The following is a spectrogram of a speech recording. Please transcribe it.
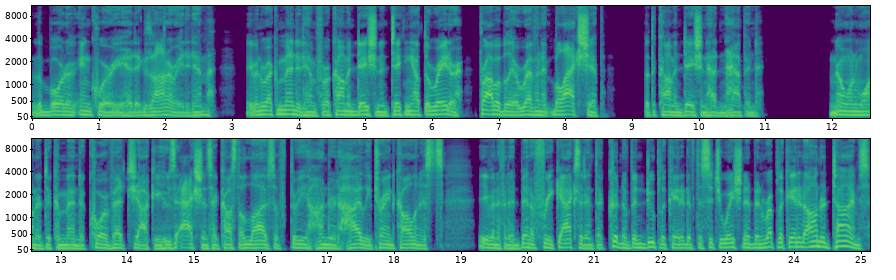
The Board of Inquiry had exonerated him, even recommended him for a commendation in taking out the raider, probably a revenant black ship, but the commendation hadn't happened. No one wanted to commend a Corvette jockey whose actions had cost the lives of 300 highly trained colonists, even if it had been a freak accident that couldn't have been duplicated if the situation had been replicated a hundred times.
